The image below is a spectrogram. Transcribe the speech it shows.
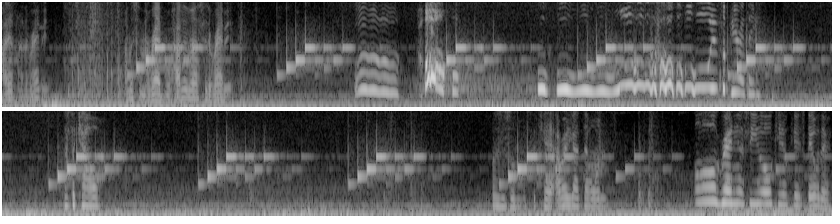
I didn't find the rabbit. I'm missing the rabbit. How did I see the rabbit? Ooh. Oh! Ooh, ooh, ooh, ooh, ooh, It's up here, I think. There's the cow. What is this one? What's the cat? I already got that one. Oh, Granny, I see you. Okay, okay, stay over there.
